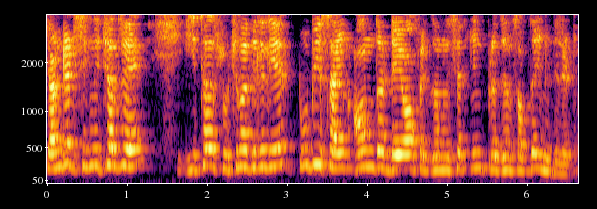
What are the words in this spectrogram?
कॅन्डिडेट सिग्नेचर जे इथं सूचना दिलेली आहे to be sign on the day of examination in presence of the invigilator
